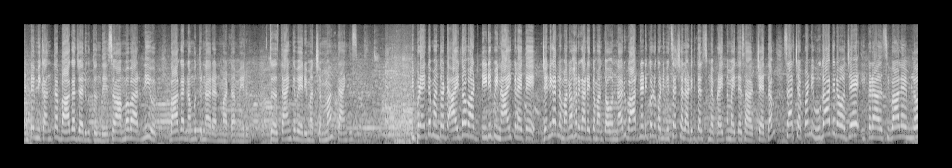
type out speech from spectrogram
అంటే మీకు అంతా బాగా జరుగుతుంది. సో అమ్మవారిని బాగా నమ్ముతున్నారనమాట మీరు. So thank you very much అమ్మ. థ్యాంక్ యూ సార్ ఇప్పుడైతే మనతో ఐదో వార్డు టీడీపీ నాయకులు అయితే జనిగర్ల మనోహర్ గారు అయితే మనతో ఉన్నారు. వారిని అడిగి కూడా కొన్ని విశేషాలు అడిగి తెలుసుకునే ప్రయత్నం అయితే సార్ చేద్దాం. సార్ చెప్పండి ఉగాది రోజే ఇక్కడ శివాలయంలో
